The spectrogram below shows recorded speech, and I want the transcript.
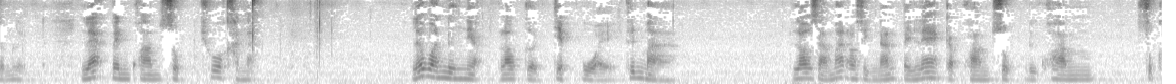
สำเร็จ และเป็นความสุขชั่วขณะ แล้ววันหนึ่งเนี่ยเราเกิดเจ็บป่วยขึ้นมา เราสามารถเอาสิ่งนั้นไปแลกกับความสุขหรือความสุข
